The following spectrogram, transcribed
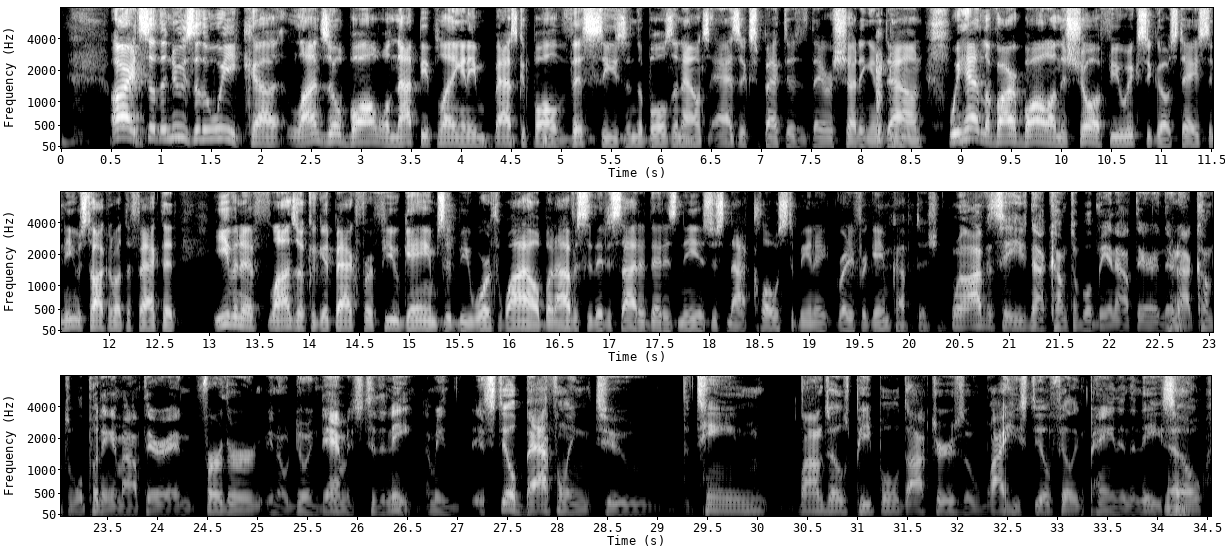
All right, so the news of the week: uh, Lonzo Ball will not be playing any basketball this season. The Bulls announced, as expected, they are shutting him down. We had LeVar Ball on the show a few weeks ago, Stace, and he was talking about the fact that even if Lonzo could get back for a few games, it'd be worthwhile. But obviously, they decided that his knee is just not close to being a, ready for game competition. Well, obviously he's not comfortable being out there, and they're not comfortable putting him out there and further, you know, doing damage to the knee. I mean, it's still baffling to the team, Lonzo's people, doctors, of why he's still feeling pain in the knee. Yeah. So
